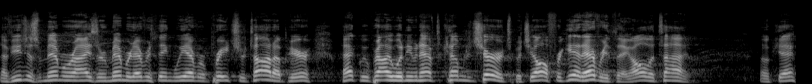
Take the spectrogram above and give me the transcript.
Now, if you just memorized and remembered everything we ever preached or taught up here, heck, we probably wouldn't even have to come to church, but you all forget everything all the time. Okay?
